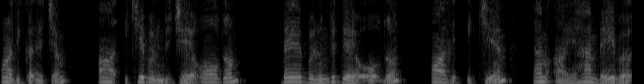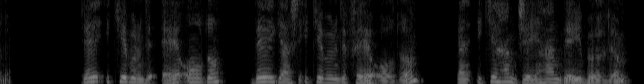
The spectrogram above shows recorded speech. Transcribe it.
Buna dikkat edeceğim. A 2'ye bölündü C oldu. B bölündü D oldu. O halde 2 hem A'yı hem B'yi böldü. C 2'ye bölündü E oldu. D gerçi 2'ye bölündü F oldu. Yani 2 hem C'yi hem D'yi böldüm.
